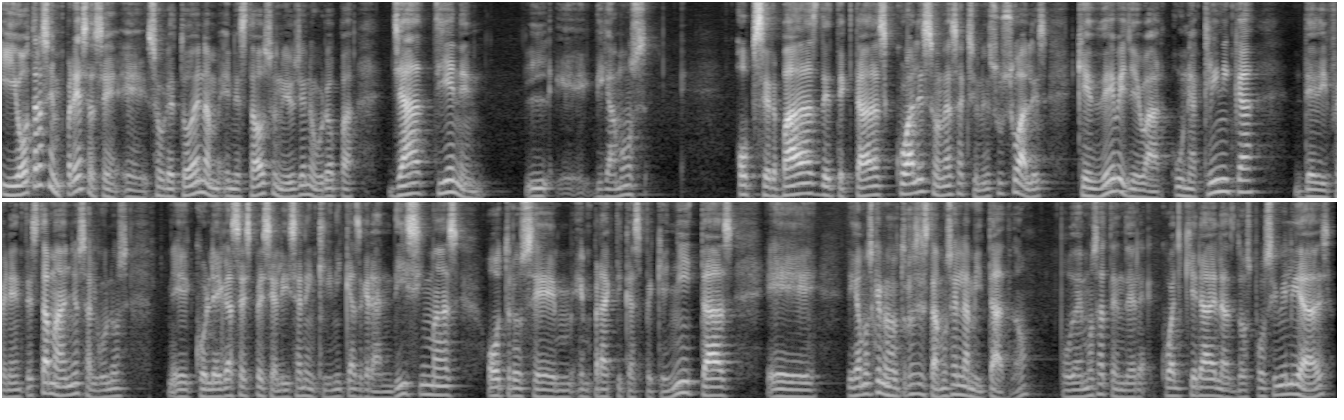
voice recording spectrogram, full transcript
y otras empresas, eh, eh, sobre todo en, Estados Unidos y en Europa, ya tienen, eh, digamos, observadas, detectadas cuáles son las acciones usuales que debe llevar una clínica de diferentes tamaños. Algunos colegas se especializan en clínicas grandísimas, otros en, en prácticas pequeñitas. digamos que nosotros estamos en la mitad, ¿no? Podemos atender cualquiera de las dos posibilidades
